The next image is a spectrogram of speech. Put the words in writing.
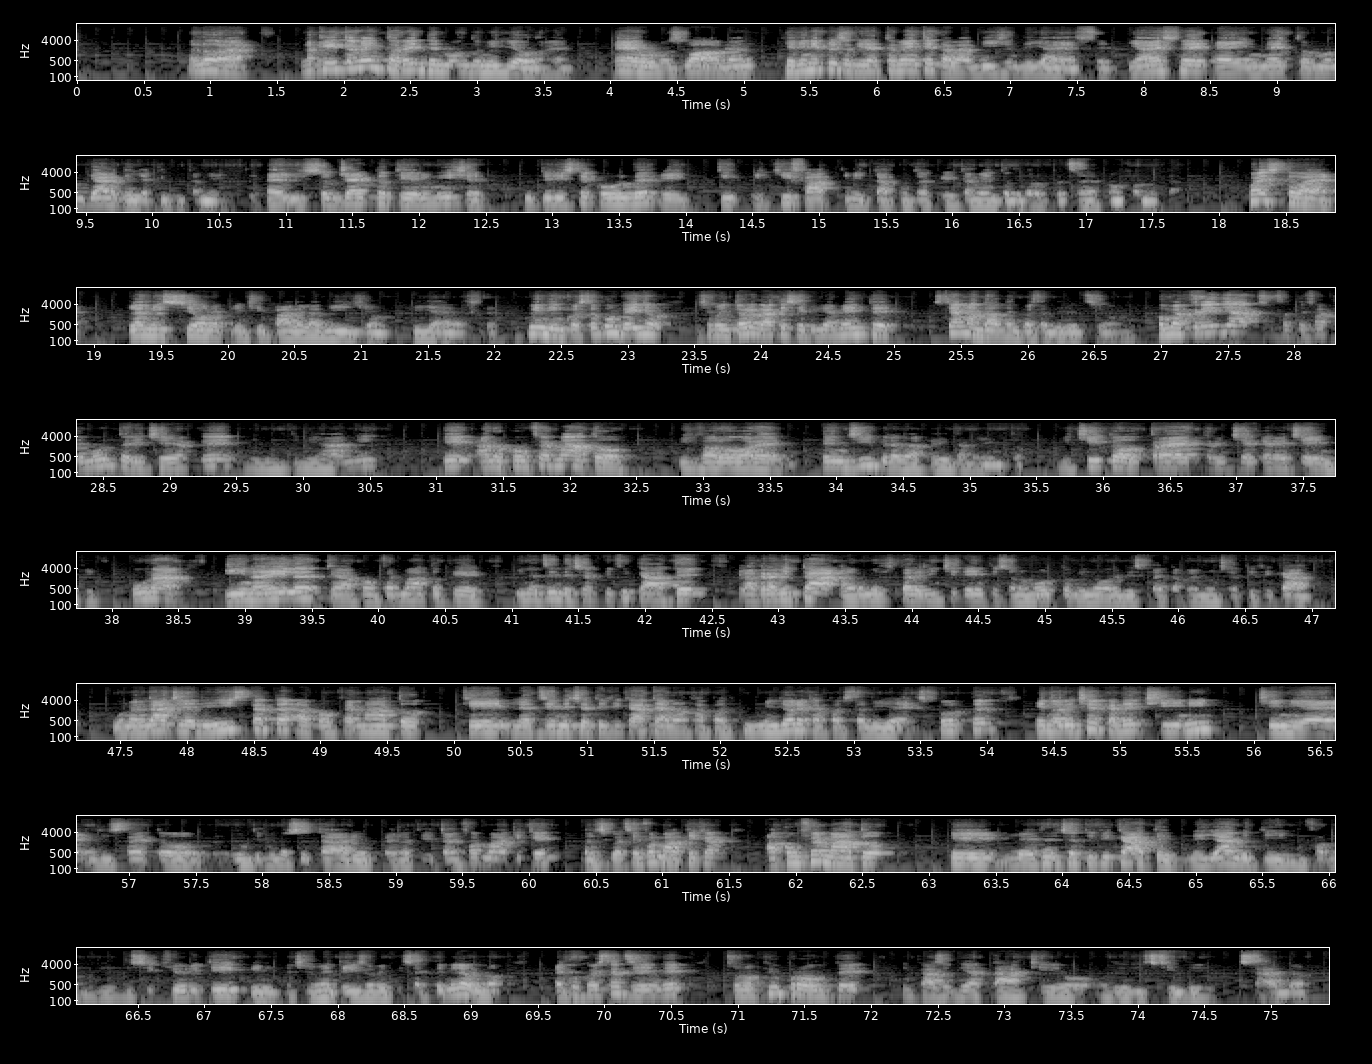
Allora, l'accreditamento rende il mondo migliore. È uno slogan che viene preso direttamente dalla vision di IAF. IAF è il network mondiale degli accreditamenti, è il soggetto che riunisce tutti gli stakeholder e chi, e chi fa attività appunto di accreditamento di valutazione della conformità. Questo è la missione principale, la vision di IAF. Quindi in questo convegno ci siamo interrogati se effettivamente stiamo andando in questa direzione. Come Accredia sono state fatte molte ricerche negli ultimi anni che hanno confermato il valore tangibile dell'accreditamento. Vi cito tre, ricerche recenti. Una INAIL che ha confermato che in aziende certificate la gravità e la numerosità degli incidenti sono molto minori rispetto a quelle non certificate. Un'indagine di Istat ha confermato che le aziende certificate hanno una capa- migliore capacità di export e una ricerca del CINI, CINI è il distretto universitario per le attività informatiche, per la sicurezza informatica, ha confermato che le aziende certificate negli ambiti di security, quindi principalmente ISO 27001, ecco queste aziende sono più pronte in caso di attacchi o, o di rischi di cyber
